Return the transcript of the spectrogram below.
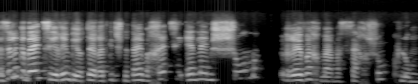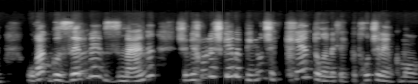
אז זה לגבי הצעירים ביותר, עד גיל שנתיים וחצי, אין להם שום רווח מהמסך, שום כלום. הוא רק גוזל מהם זמן שהם יכלו להשקיע בפעילות שכן תורמת להתפתחות שלהם, כמו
